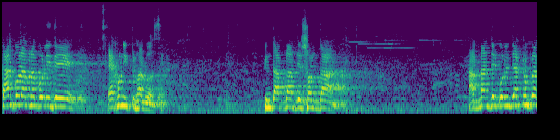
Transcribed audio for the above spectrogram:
তারপরে আমরা বলি যে এখন একটু ভালো আছে। কিন্তু আপনার যে সন্তান, আপনার যে কলিজার টুকরা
